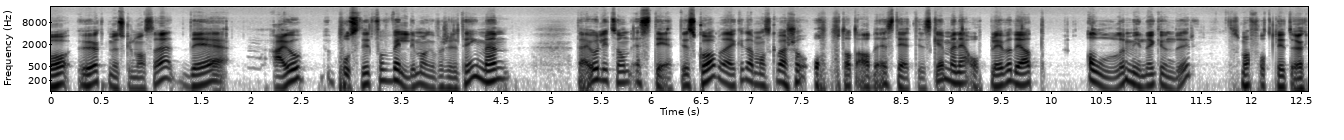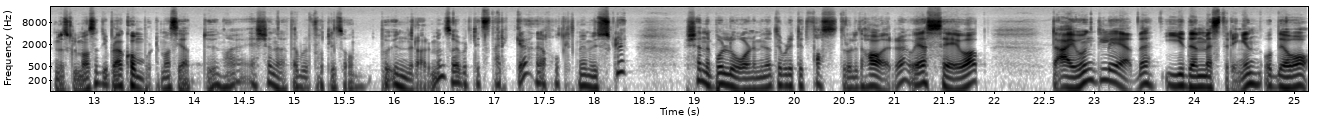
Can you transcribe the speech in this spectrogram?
Og økt muskelmasse det er jo positivt for veldig mange forskjellige ting. men det er jo litt sånn estetisk òg. Det er ikke det man skal være så opptatt av det estetiske, men jeg opplever det at alle mine kunder som har fått litt økt muskelmasse, de pleier å komme bort til meg og si at du, nå jeg kjenner at jeg har fått litt sånn på underarmen, så har jeg blitt litt sterkere. Jeg har fått litt mer muskler. Jeg kjenner på lårene mine at de har blitt litt fastere og litt hardere. Og jeg ser jo at det er jo en glede i den mestringen og det å ha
